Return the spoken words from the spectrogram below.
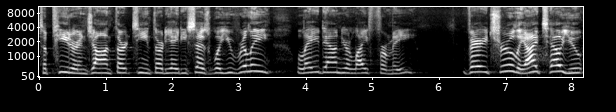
to Peter in John 13 38. He says, Will you really lay down your life for me? Very truly, I tell you,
